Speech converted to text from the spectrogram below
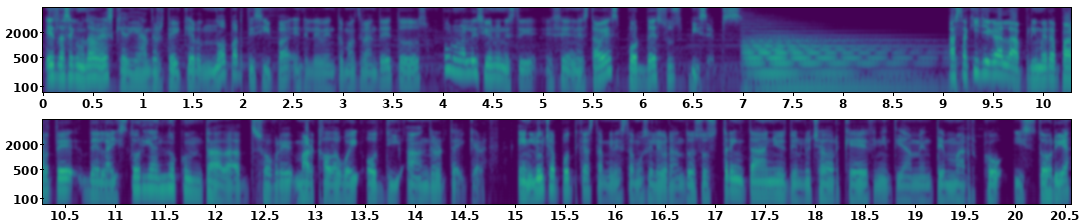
es la segunda vez que The Undertaker no participa en el evento más grande de todos por una lesión en, este, en esta vez por de sus bíceps. Hasta aquí llega la primera parte de la historia no contada sobre Mark Calloway o The Undertaker. En Lucha Podcast también estamos celebrando esos 30 años de un luchador que definitivamente marcó historia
